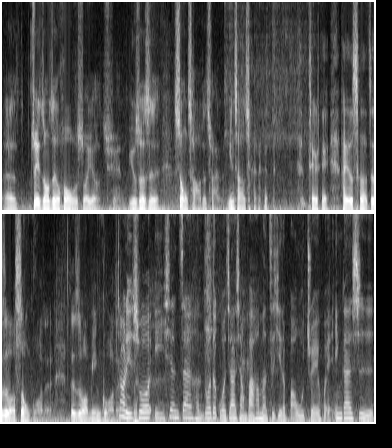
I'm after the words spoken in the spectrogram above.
呃，最终这个货物所有权，比如说是宋朝的船、明朝的船，对不对？他就说这是我宋国的，这是我民国的。照理说，以现在很多的国家想把他们自己的宝物追回，应该是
